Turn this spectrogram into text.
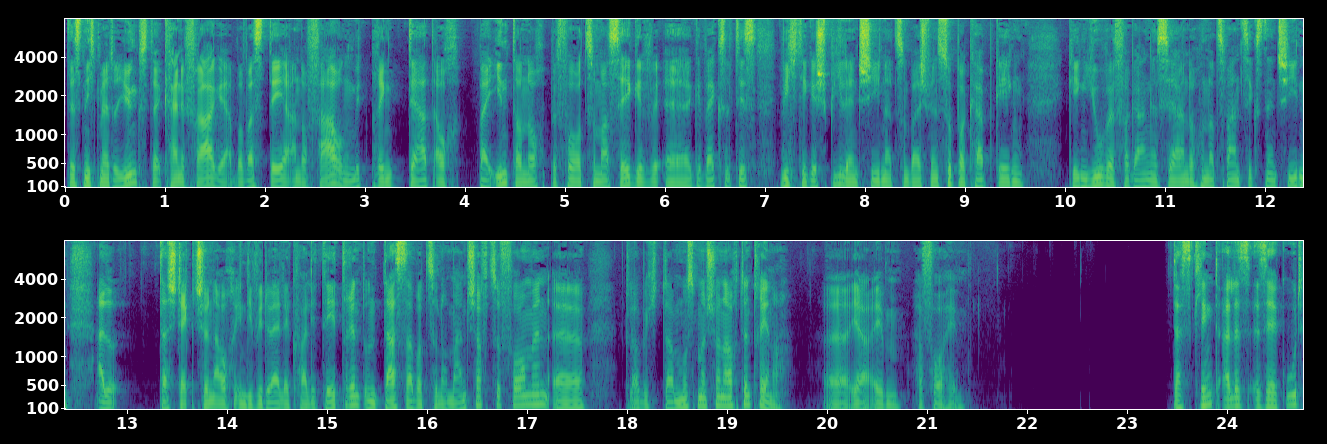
das ist nicht mehr der Jüngste, keine Frage, aber was der an Erfahrung mit mitbringt. Der hat auch bei Inter noch, bevor er zu Marseille gew äh, gewechselt ist, wichtige Spiele entschieden, hat zum Beispiel einen Supercup gegen, gegen Juve vergangenes Jahr in der 120. entschieden. Also da steckt schon auch individuelle Qualität drin und das aber zu einer Mannschaft zu formen, äh, glaube ich, da muss man schon auch den Trainer äh, ja eben hervorheben. Das klingt alles sehr gut.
